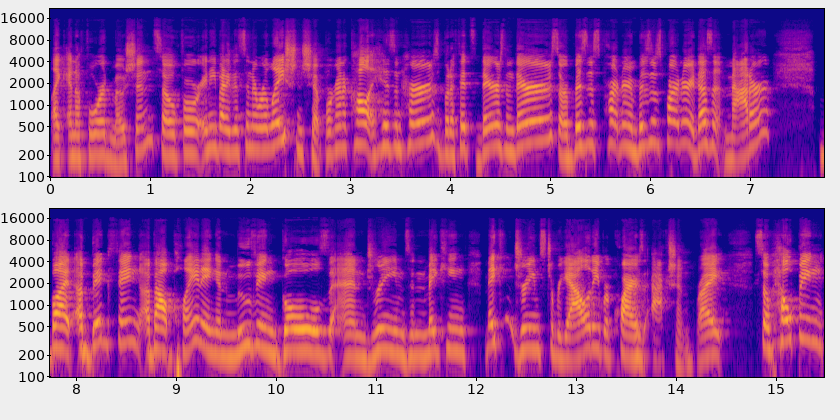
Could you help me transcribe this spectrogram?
like in a forward motion. So for anybody that's in a relationship, we're going to call it his and hers, but if it's theirs and theirs or business partner and business partner, it doesn't matter. But a big thing about planning and moving goals and dreams and making making dreams to reality requires action, right? So helping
